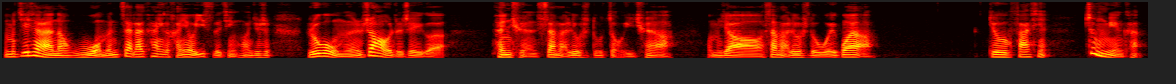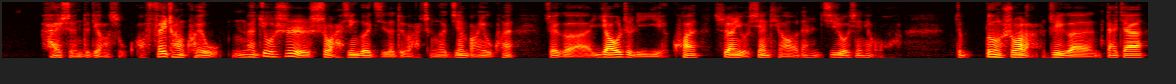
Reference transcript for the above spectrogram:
那么接下来呢，我们再来看一个很有意思的情况，就是如果我们绕着这个喷泉三百六十度走一圈啊，我们叫三百六十度围观啊，就会发现正面看。海神的雕塑啊，非常魁梧，那就是施瓦辛格级的，对吧？整个肩膀又宽，这个腰这里也宽，虽然有线条，但是肌肉线条哇，就不用说了。这个大家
